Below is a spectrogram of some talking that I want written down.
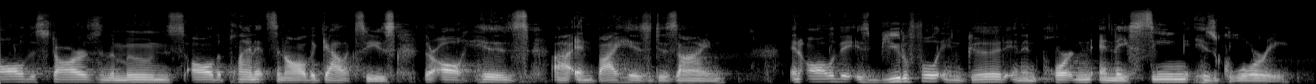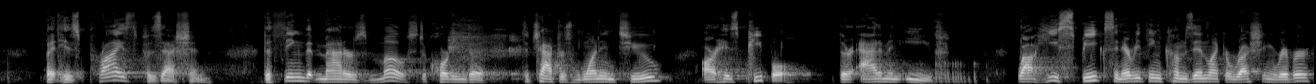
all the stars and the moons, all the planets and all the galaxies. They're all His uh, and by His design. And all of it is beautiful and good and important, and they sing His glory. But His prized possession, the thing that matters most, according to, to chapters 1 and 2, are His people. They're Adam and Eve. While he speaks and everything comes in like a rushing river,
